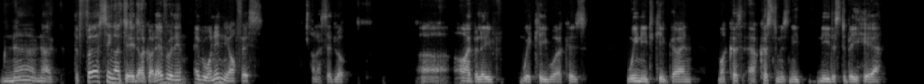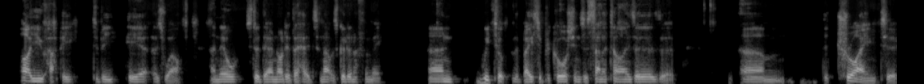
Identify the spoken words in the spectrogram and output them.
No, no. The first thing I did, I got everyone everyone in the office, and I said, "Look, uh, I believe we're key workers. We need to keep going. My our customers need need us to be here. Are you happy to be here as well?" And they all stood there and nodded their heads, and that was good enough for me. And we took the basic precautions of sanitizers, uh, um, the trying to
